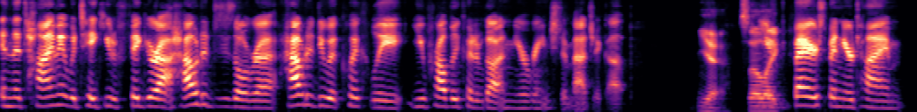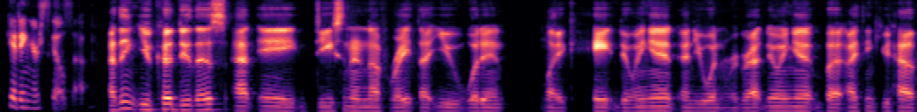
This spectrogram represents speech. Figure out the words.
in the time it would take you to figure out how to do Zulrah, how to do it quickly, you probably could have gotten your ranged and magic up. yeah so you like better spend your time getting your skills up. I think you could do this at a decent enough rate that you wouldn't like hate doing it and you wouldn't regret doing it, but I think you'd have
